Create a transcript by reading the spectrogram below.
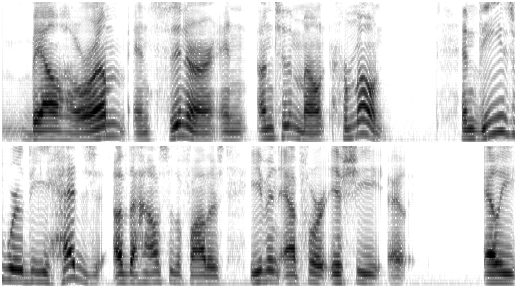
Baal Haram and Senir, and unto the Mount Hermon. And these were the heads of the house of the fathers, even Abphor, Ishi, Eli,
